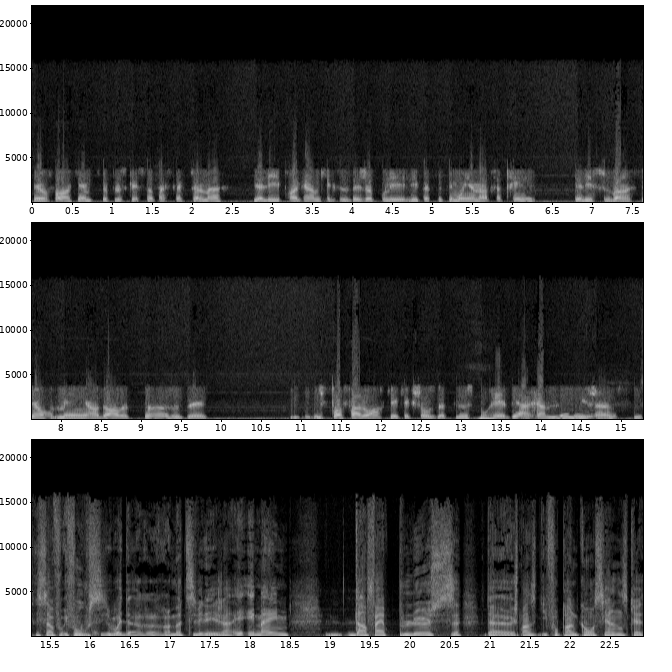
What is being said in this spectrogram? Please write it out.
Mais il va falloir qu'il y ait un petit peu plus que ça, parce qu'actuellement, il y a les programmes qui existent déjà pour les, les petites et moyennes entreprises. Il y a les subventions, mais en dehors de ça, je veux dire, il va falloir qu'il y ait quelque chose de plus pour aider à ramener les gens aussi. C'est ça, faut- il faut aussi ouais, de re- remotiver les gens et, et même d'en faire plus. De, je pense qu'il faut prendre conscience que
